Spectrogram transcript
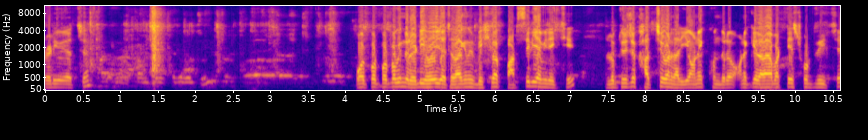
রেডি হয়ে যাচ্ছে? পরপর পরপর কিন্তু রেডি হয়ে যাচ্ছে। তারা কিন্তু বেশিরভাগ পার্সেলই আমি দেখছি। লোকজন খাচ্ছে ওখানে দাঁড়িয়ে, অনেকক্ষণ ধরে অনেকে দাঁড়া আবার টেস্ট করতে দিচ্ছে।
